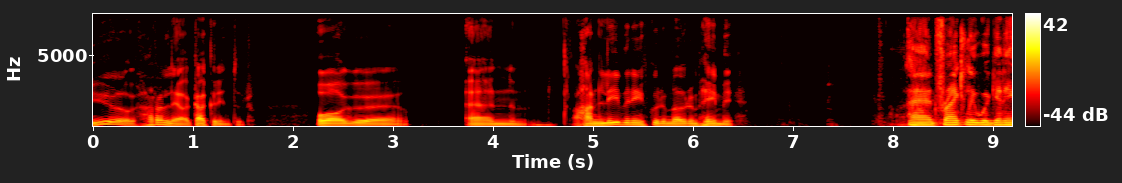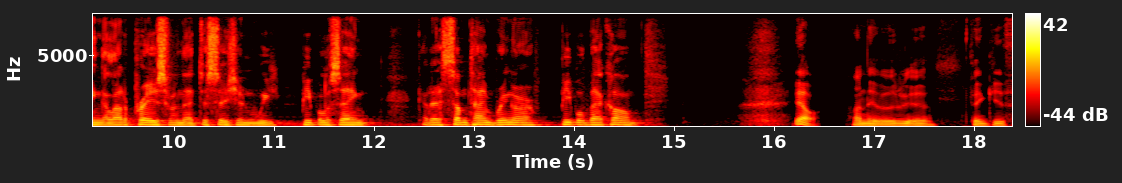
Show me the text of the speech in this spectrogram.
mjög harlega gaggrindur og uh, en hann lífir í einhverjum öðrum heimi. And frankly we're getting a lot of praise from that decision. We, people are saying gotta sometime bring our people back home. Já, hann hefur uh, fengið,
